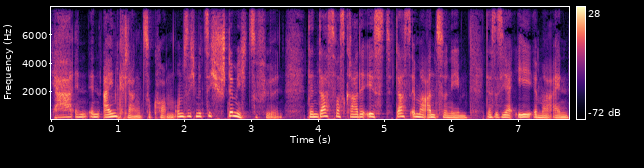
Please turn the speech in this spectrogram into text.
ja, in, in Einklang zu kommen, um sich mit sich stimmig zu fühlen. Denn das, was gerade ist, das immer anzunehmen, das ist ja eh immer ein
